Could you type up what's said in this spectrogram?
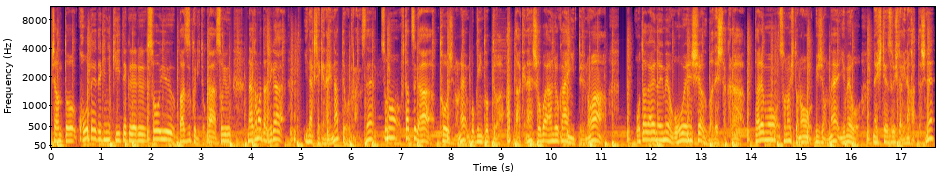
ちゃんと肯定的に聞いてくれるそういう場作りとかそういう仲間たちがいなくちゃいけないなってことなんですね。その2つが当時のね僕にとってはあったわけね。商売繁盛会議っていうのはお互いの夢を応援し合う場でしたから誰もその人のビジョンね夢を、ね、否定する人はいなかったしね。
